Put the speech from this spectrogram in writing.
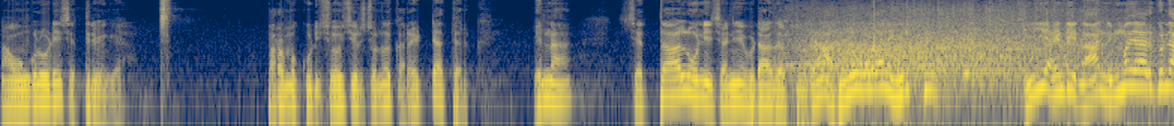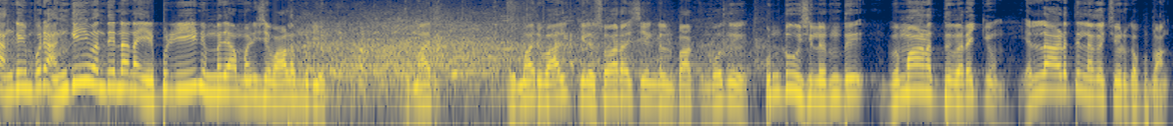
நான் உங்களோடய செத்துருவேங்க. பரமக்குடி சோசியர் சொன்னது கரெக்டாக தெருக்கு என்ன? செத்தாலும் உன்னை சனியை விடாது அப்படின்னா அதே இருக்கு. நீ ஆண்டி நான் நிம்மதியாக இருக்குன்னு அங்கேயும் போகிறேன் அங்கேயும் வந்தேன்னா நான் எப்படி நிம்மதியாக மனுஷன் வாழ முடியும்? இது மாதிரி. இது மாதிரி வாழ்க்கையில் சுவாரஸ்யங்கள் பார்க்கும்போது குண்டூசிலிருந்து விமானத்து வரைக்கும் எல்லா இடத்துலையும் நகைச்சுவை இருக்கப்படுவாங்க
